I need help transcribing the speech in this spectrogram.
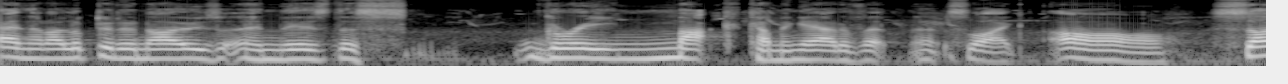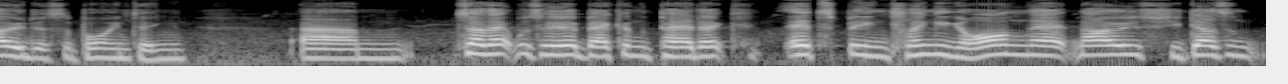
and then I looked at her nose, and there's this green muck coming out of it. And it's like, oh, so disappointing. Um, so that was her back in the paddock. It's been clinging on that nose. She doesn't.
